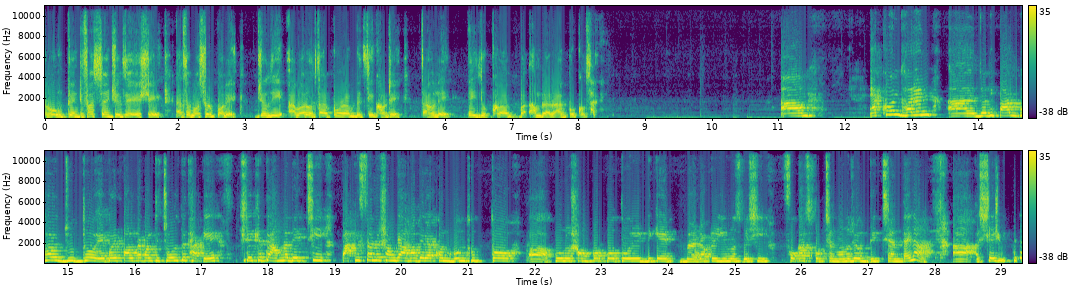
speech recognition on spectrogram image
এবং টোয়েন্টি ফার্স্ট সেঞ্চুরিতে এসে এত বছর পরে যদি আবারও তার পুনরাবৃত্তি ঘটে, তাহলে এই দুঃখ আমরা রাখব কোথায়? এখন ধরেন যদি পাক ভারত যুদ্ধ এরপরে পাল্টাপাল্টি চলতে থাকে সেক্ষেত্রে আমরা দেখছি পাকিস্তানের সঙ্গে আমাদের এখন বন্ধুত্ব পূর্ণ সম্পর্ক তৈরির দিকে ডক্টর ইউনুস বেশি ফোকাস করছেন মনোযোগ দিচ্ছেন তাই না? সেই দিক থেকে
